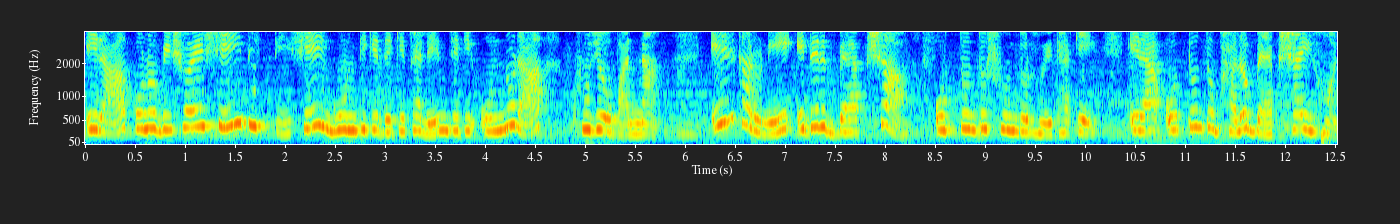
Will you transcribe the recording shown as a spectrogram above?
এরা কোনো বিষয়ে সেই দিকটি, সেই গুণটিকে দেখে ফেলেন যেটি অন্যরা খুঁজেও পান না। এর কারণে এদের ব্যবসা অত্যন্ত সুন্দর হয়ে থাকে। এরা অত্যন্ত ভালো ব্যবসায়ী হন।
